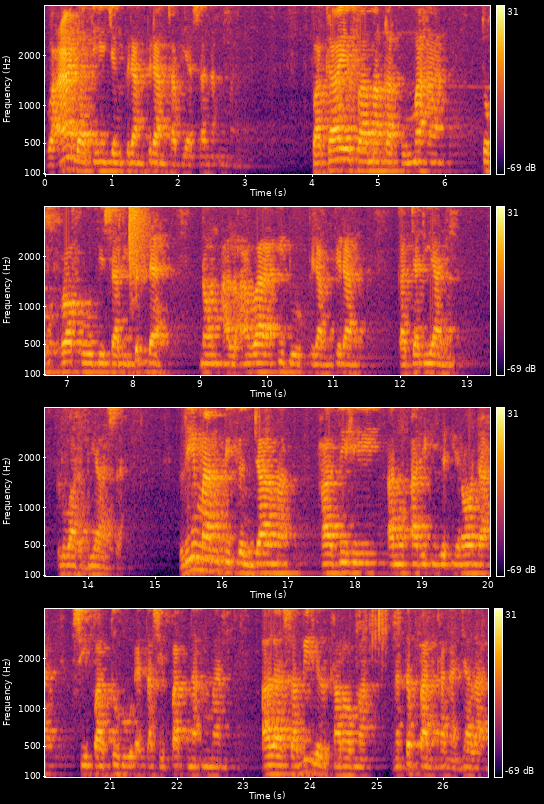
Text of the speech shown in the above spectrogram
wa adati jeung pirang-pirang kabiasana umat fa kaifa maka kumaha tuhraku bisa dibedah. Non al awaidu pirang-pirang kejadian luar biasa. Liman pikeun jalma hadihi anu ari ieu iroda sifatuhu eta sifatna eman. Ala sabilil karomah netepan karena jalan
